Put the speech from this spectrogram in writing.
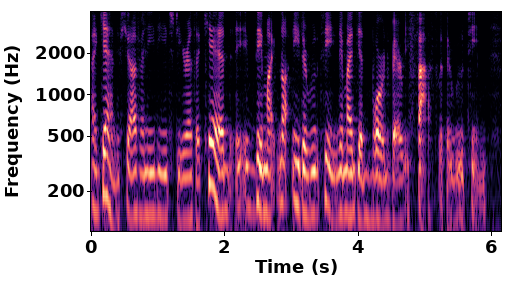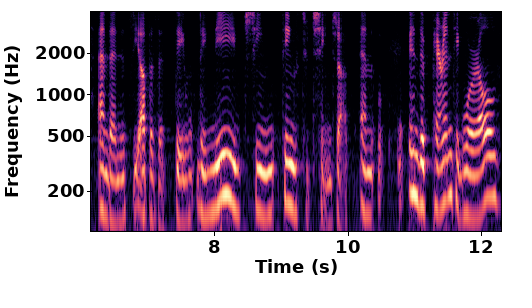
again, if you have an ADHD as a kid, they might not need a routine. They might get bored very fast with a routine. And then it's the opposite. They, they need things to change up. And in the parenting world,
